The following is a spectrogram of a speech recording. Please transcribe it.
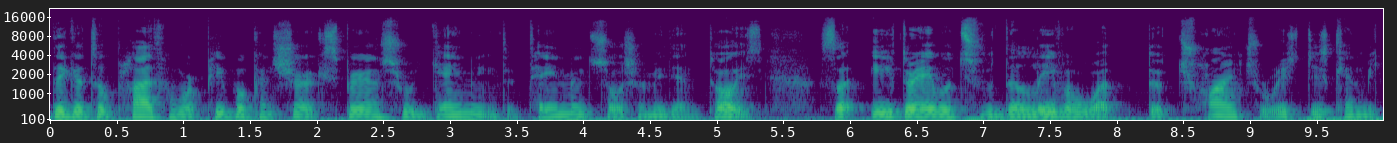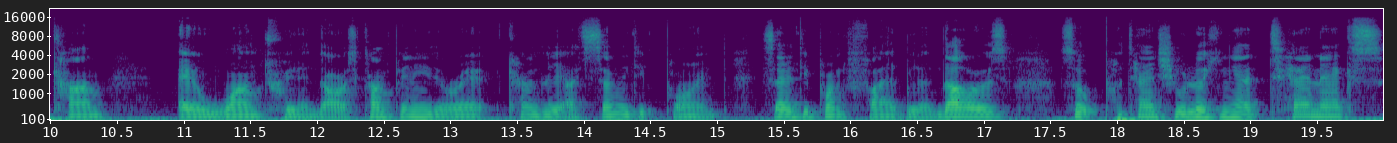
digital platform where people can share experience through gaming, entertainment, social media, and toys. So if they're able to deliver what they're trying to reach, this can become a one trillion dollars company. They're currently at 70 point, 70.5 billion dollars. So potentially looking at 10x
